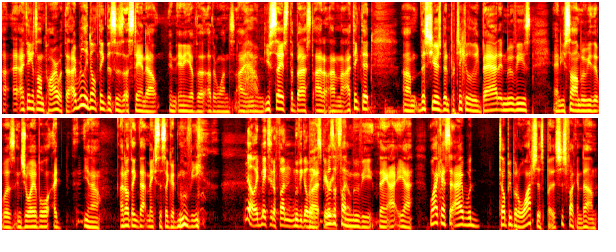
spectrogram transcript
I I think it's on par with that. I really don't think this is a standout in any of the other ones. I Wow. mean, you say it's the best. I don't. I don't know. I think that um, this year's been particularly bad in movies, and you saw a movie that was enjoyable. I, you know, I don't think that makes this a good movie. No, it makes it a fun movie-going but it was a fun though. movie thing. I yeah. Well, like I said, I would tell people to watch this, but it's just fucking dumb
